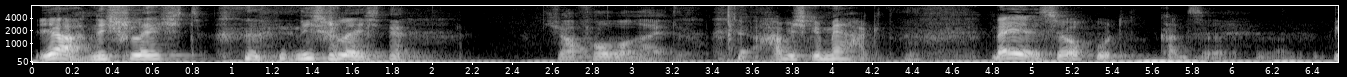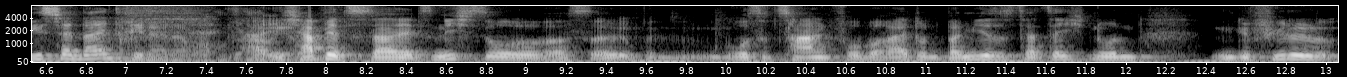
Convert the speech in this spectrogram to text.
Ja, nicht schlecht. nicht schlecht. Ich war vorbereitet. Habe ich gemerkt. Nee, ist ja auch gut. Kannst du. Wie ist denn dein Trainer Woche? Ja, ich habe jetzt da jetzt nicht so was, äh, große Zahlen vorbereitet und bei mir ist es tatsächlich nur ein, ein Gefühl,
